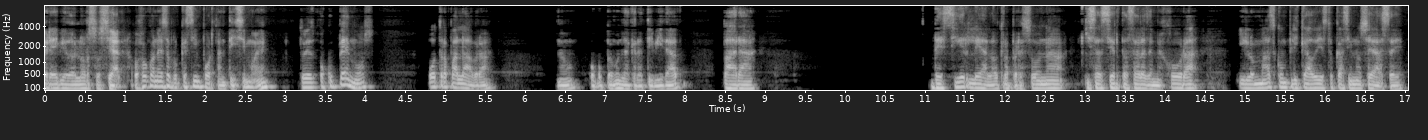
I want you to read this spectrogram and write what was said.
previo dolor social. Ojo con eso porque es importantísimo, ¿eh? Entonces, ocupemos otra palabra, ¿no? Ocupemos la creatividad para decirle a la otra persona quizás ciertas áreas de mejora, y lo más complicado, y esto casi no se hace,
